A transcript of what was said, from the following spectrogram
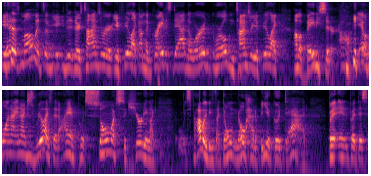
it's those moments of you, there's times where you feel like I'm the greatest dad in the word, world, and times where you feel like I'm a babysitter. Oh, yeah. Well, and I, and I just realized that I have put so much security in like it's probably because I don't know how to be a good dad. But but this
